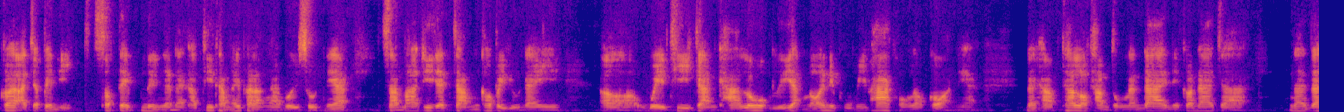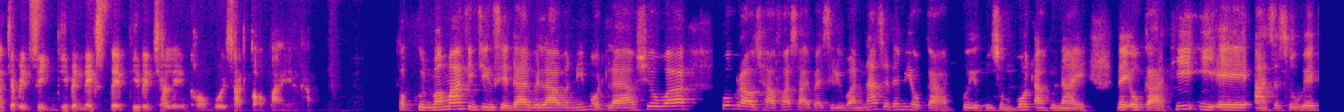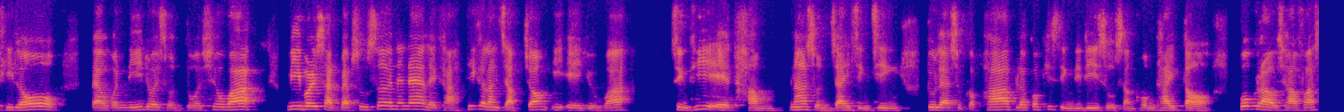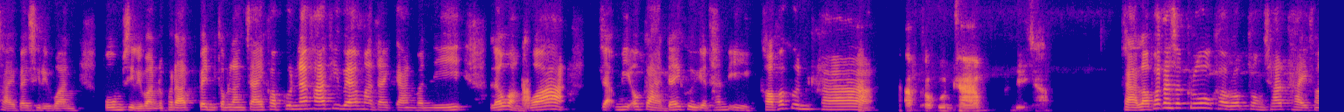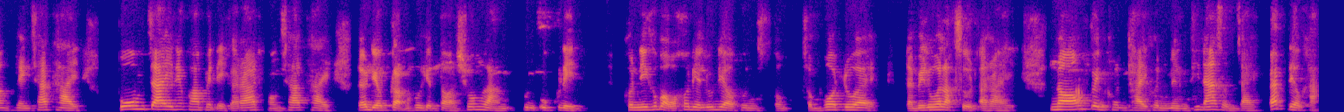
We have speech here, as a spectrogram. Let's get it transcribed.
ก็อาจจะเป็นอีกสเต็ปหนึ่งนะครับที่ทำให้พลังงานบริสุทธิ์เนี่ยสามารถที่จะจำเข้าไปอยู่ในเวทีการค้าโลก หรืออย่างน้อยในภูมิภาคของเราก่อนเนี่ยนะครับถ้าเราทำตรงนั้นได้เนี่ยก็น่าจะน่าน่าจะเป็นสิ่งที่เป็น next step ที่เป็น challenge ของบริษัทต่อไปอะครับ ขอบคุณมากๆจริง ๆ เสียดายเวลาวันนี้หมดแล้ว เชื่อว่าพวกเราชาวฟ้าสายใบสิริวัลน่าจะได้มีโอกาสคุยกับคุณสมโพธิอาหุไนในโอกาสที่ EA อาจจะสู่เวทีโลก แต่วันนี้โดยส่วนตัวเชื่อว่ามีบริษัทแบบซูเซอร์แน่ ๆ เลยค่ะ ที่กำลังจับจ้อง EA อยู่ว่าสิ่งที่ EA ทำน่าสนใจจริง ๆ ดูแลสุขภาพแล้วก็คิดสิ่งดี ๆ สู่สังคมไทยต่อ พวกเราชาวฟ้าสายใบสิริวัลปูมสิริวัลนพรัตน์เป็นกำลังใจขอบคุณนะคะ ที่แวะมารายการวันนี้ แล้วหวังว่า จะมีโอกาสได้คุยกับท่านอีก ขอบพระคุณค่ะ ครับ ขอบคุณครับสวัสดีครับ ค่ะ เราพักกันสักครู่เคารพธงชาติไทย ฟังเพลงชาติไทย ภูมิใจในความเป็นเอกราชของชาติไทย แล้วเดี๋ยวกลับมาคุยกันต่อช่วงหลังคุณอุกฤษคนนี้เขาบอกว่าเขาเรียนรุ่นเดียวคุณสมสมโพธด้วย แต่ไม่รู้ว่าหลักสูตรอะไร น้องเป็นคนไทยคนหนึ่งที่น่าสนใจแป๊บเดียวค่ะ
